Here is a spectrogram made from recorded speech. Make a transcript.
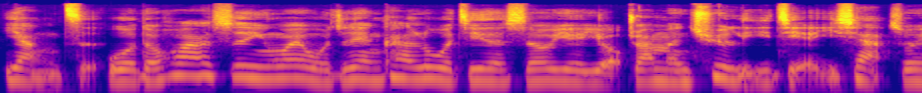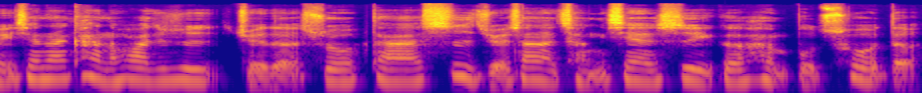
样子。我的话是因为我之前看洛基的时候也有专门去理解一下，所以现在看的话就是觉得说它视觉上的呈现是一个很不错的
